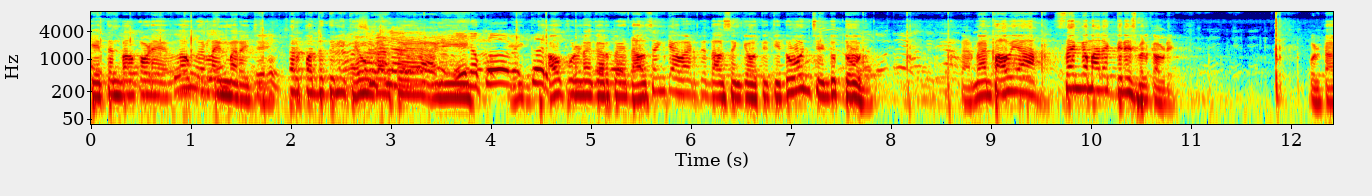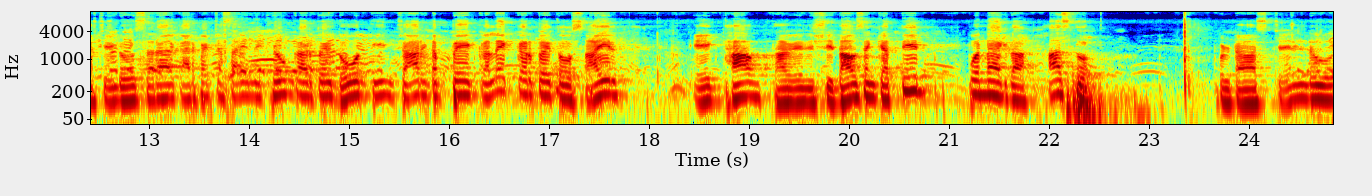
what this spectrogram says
केतन बालकवडे लवकर लाईन मारायचे. तर पद्धतीने खेळून काढतोय आणि धाव पूर्ण करतोय. धावसंख्या वाढते धावसंख्या होते. ती दोन चेंडू दोन. दरम्यान पाहूया संघ मालक दिनेश बलकावडे. उलटा चेंडू सरळ कार्पेटच्या साईडने खेळून काढतोय. दोन तीन चार टप्पे कलेक्ट करतोय तो साहिल. एक धाव धावेशी. धावसंख्या तीन. पुन्हा एकदा हाच तो. फुलटॉस चेंडू.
